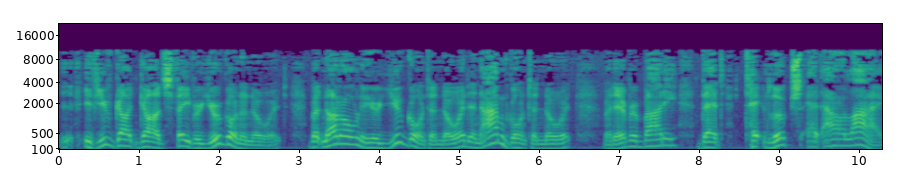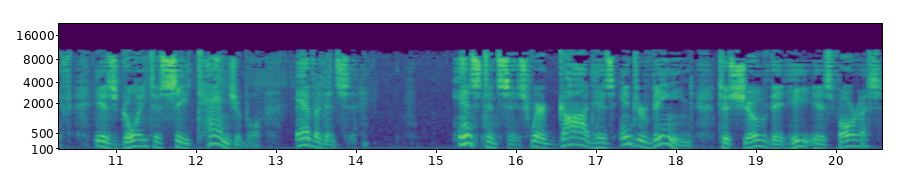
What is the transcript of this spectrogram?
if you've got God's favor, you're going to know it. But not only are you going to know it, and I'm going to know it, but everybody that looks at our life is going to see tangible evidence, instances where God has intervened to show that He is for us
